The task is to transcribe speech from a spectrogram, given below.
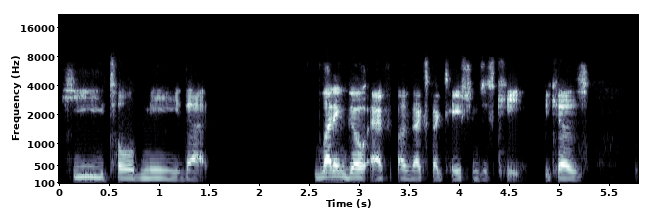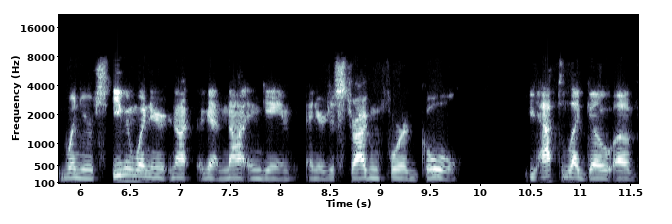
He told me that letting go of expectations is key because when you're even when you're not again not in game and you're just striving for a goal you have to let go of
